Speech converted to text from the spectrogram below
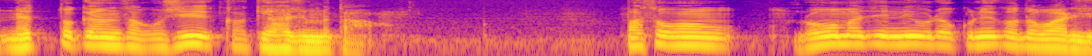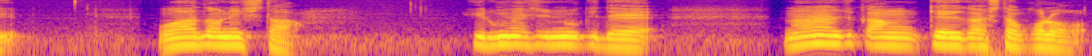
ネット検索し書き始めた。パソコンローマ字入力にこだわりワードにした。昼飯抜きで7時間経過した頃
